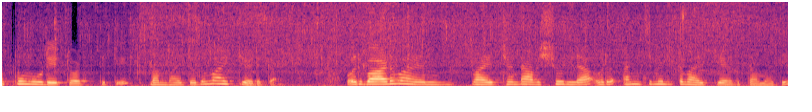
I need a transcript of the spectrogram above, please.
ഉപ്പും കൂടി ഇട്ട് കൊടുത്തിട്ട് നന്നായിട്ടൊന്ന് വഴറ്റിയെടുക്കാം. ഒരുപാട് വഴ വഴറ്റേണ്ട ആവശ്യമില്ല. ഒരു അഞ്ച് മിനിറ്റ് വഴറ്റിയെടുത്താൽ മതി.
